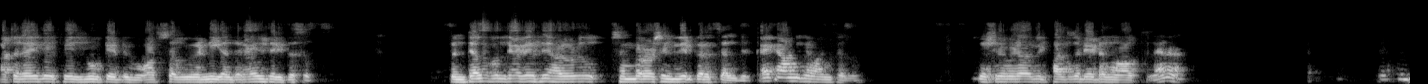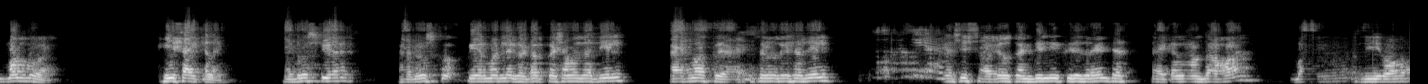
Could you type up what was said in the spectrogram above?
आता ते फेसबुक ते व्हॉट्सअप निघाल तर राहील तरी तसंच पण त्याला पण काय हळूहळू शंभर वर्ष डिलीट करत चालते काय काम नाही त्या माणसाचं सोशल मीडियावर फालतूचा डेटा जमा होत आहे ना। मग बघा ही सायकल आहे हायड्रोस्फिअर मधले घटक कशामध्ये जातील? ऍटमॉस्फिअर ऍटमॉस्फिअरमध्ये कशा जाईल अशी सायकल कंटिन्यू फिरत राहील त्या सायकल म्हणतो आपण बायो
